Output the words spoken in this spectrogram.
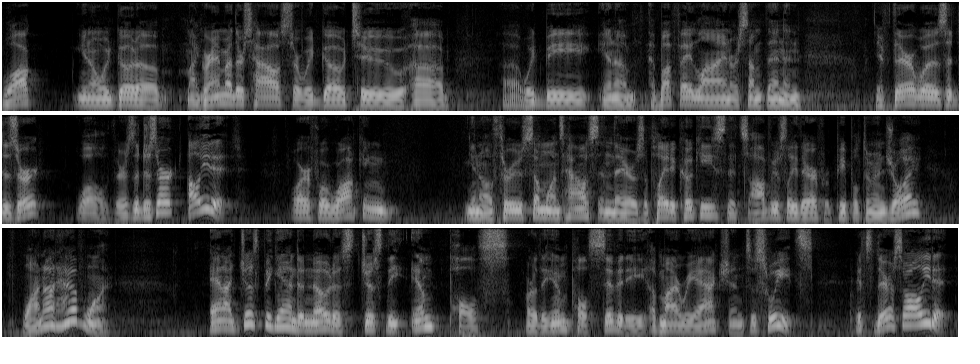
Walk, you know, we'd go to my grandmother's house or we'd go to, uh, uh, we'd be in a, a buffet line or something, and if there was a dessert, well, there's a dessert, I'll eat it. Or if we're walking, you know, through someone's house and there's a plate of cookies that's obviously there for people to enjoy, why not have one? And I just began to notice just the impulse or the impulsivity of my reaction to sweets. It's there, so I'll eat it.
